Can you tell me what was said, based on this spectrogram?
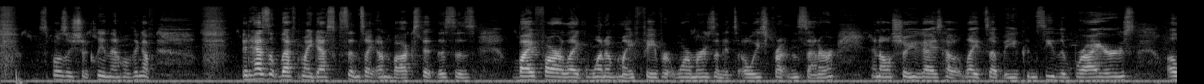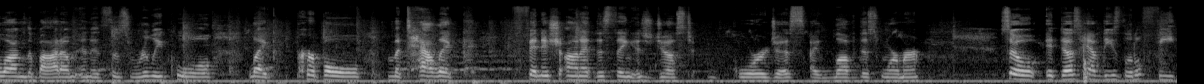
Suppose I should have cleaned that whole thing off. It hasn't left my desk since I unboxed it. This is by far like one of my favorite warmers and it's always front and center. And I'll show you guys how it lights up. But you can see the briars along the bottom and it's this really cool like purple metallic finish on it. This thing is just gorgeous. I love this warmer. So it does have these little feet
